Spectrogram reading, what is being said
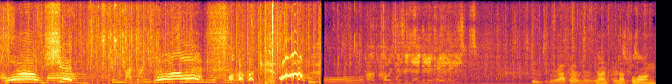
Whoa! Shit! Whoa! Not not for long.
